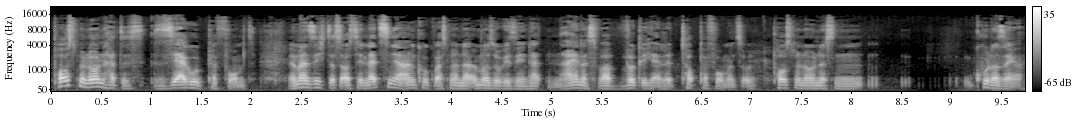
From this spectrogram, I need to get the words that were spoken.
Post Malone hat es sehr gut performt. Wenn man sich das aus den letzten Jahren anguckt, was man da immer so gesehen hat, nein, es war wirklich eine Top-Performance. Und Post Malone ist ein cooler Sänger.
